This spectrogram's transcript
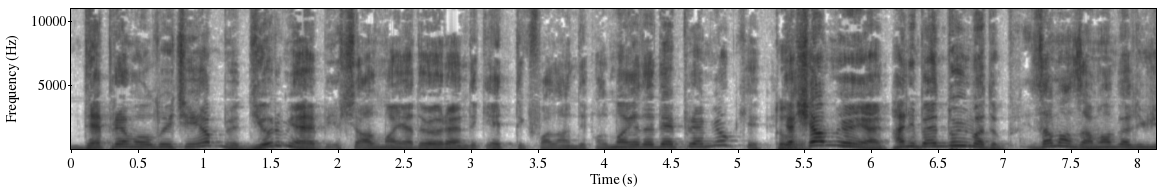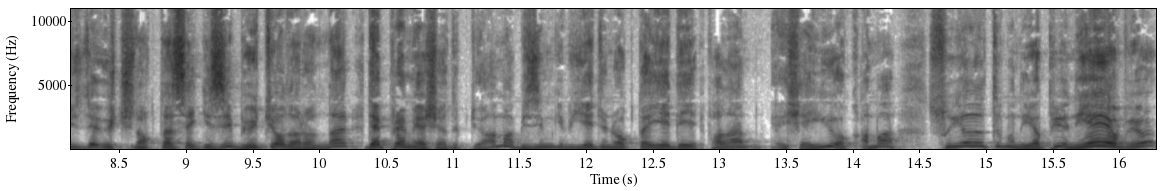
deprem olduğu için yapmıyor. Diyorum ya hep işte Almanya'da öğrendik ettik falan diye. Almanya'da deprem yok ki. Doğru. Yaşanmıyor yani. Hani ben duymadım. Zaman zaman böyle yüzde 3.8'i büyütüyorlar onlar. Deprem yaşadık diyor ama bizim gibi 7.7 falan şeyi yok. Ama su yalıtımını yapıyor. Niye yapıyor?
